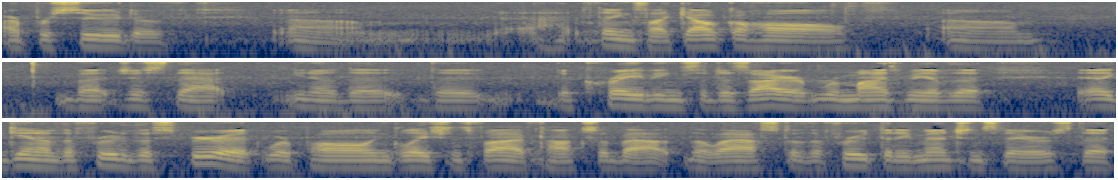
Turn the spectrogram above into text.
our pursuit of um, things like alcohol, um, but just that you know the the the cravings, the desire. Reminds me of the again of the fruit of the spirit where paul in galatians 5 talks about the last of the fruit that he mentions there is the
